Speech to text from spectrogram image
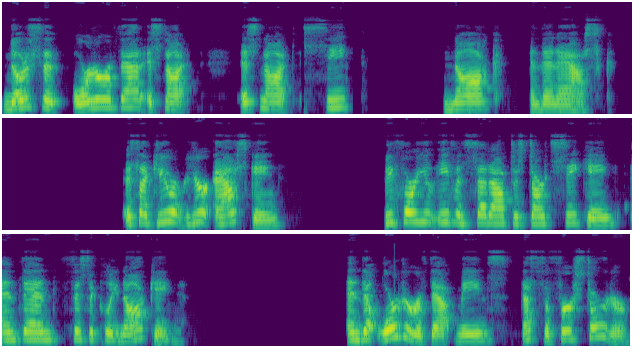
Notice the order of that. It's not, it's not seek, knock, and then ask. It's like you're you're asking before you even set out to start seeking and then physically knocking. And the order of that means that's the first order.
